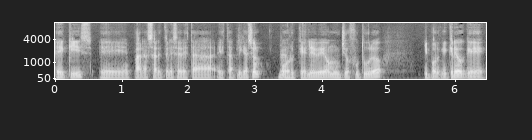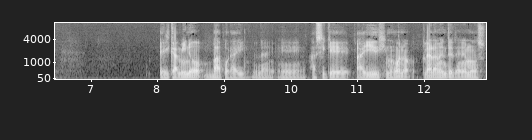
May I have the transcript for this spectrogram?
X eh, para hacer crecer esta, esta aplicación Bien. porque le veo mucho futuro y porque creo que el camino va por ahí. Eh, así que ahí dijimos, bueno, claramente tenemos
